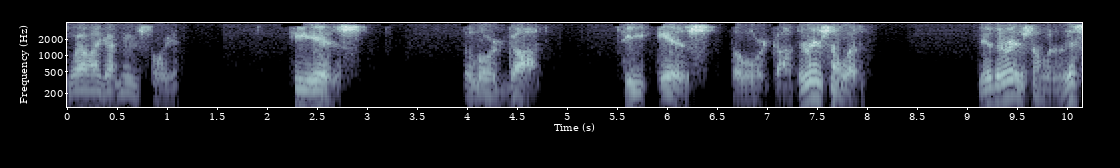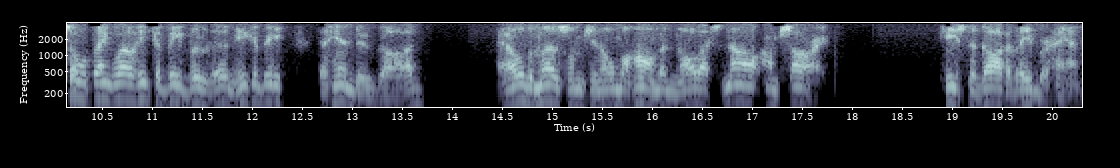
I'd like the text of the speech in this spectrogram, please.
Well, I got news for you. He is the Lord God. He is the Lord God. There is no other. Yeah, there is no other. This old thing, well, he could be Buddha and he could be the Hindu God and all the Muslims, you know, Muhammad and all that. No, I'm sorry. He's the God of Abraham,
